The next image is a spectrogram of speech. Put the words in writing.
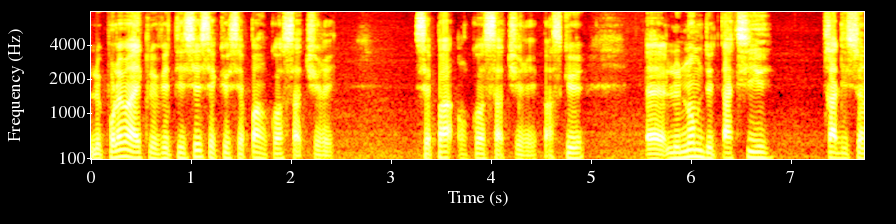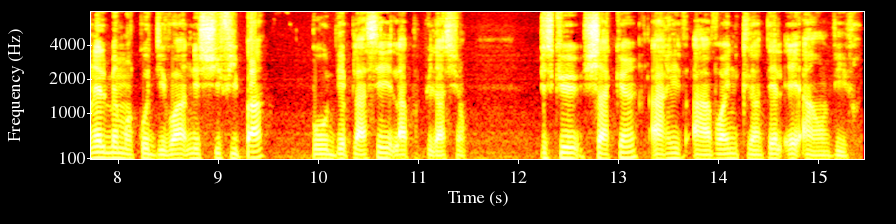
Le problème avec le VTC, c'est que c'est pas encore saturé. C'est pas encore saturé parce que euh, le nombre de taxis traditionnels, même en Côte d'Ivoire, ne suffit pas pour déplacer la population, puisque chacun arrive à avoir une clientèle et à en vivre.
